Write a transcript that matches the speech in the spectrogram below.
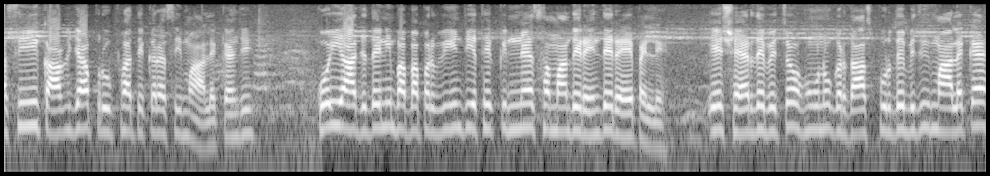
ਅਸੀਂ ਕਾਗਜ਼ਾਂ ਪ੍ਰੂਫਾਂ ਤੱਕ ਅਸੀਂ ਮਾਲਕ ਹਾਂ ਜੀ। ਕੋਈ ਅੱਜ ਦੇ ਨਹੀਂ ਬਾਬਾ ਪ੍ਰਵੀਨ ਜੀ ਇੱਥੇ ਕਿੰਨੇ ਸਮਾਂ ਦੇ ਰਹਿੰਦੇ ਰਹੇ ਪਹਿਲੇ। ਇਹ ਸ਼ਹਿਰ ਦੇ ਵਿੱਚ ਹੁਣ ਉਹ ਗੁਰਦਾਸਪੁਰ ਦੇ ਵਿੱਚ ਵੀ ਮਾਲਕ ਹੈ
